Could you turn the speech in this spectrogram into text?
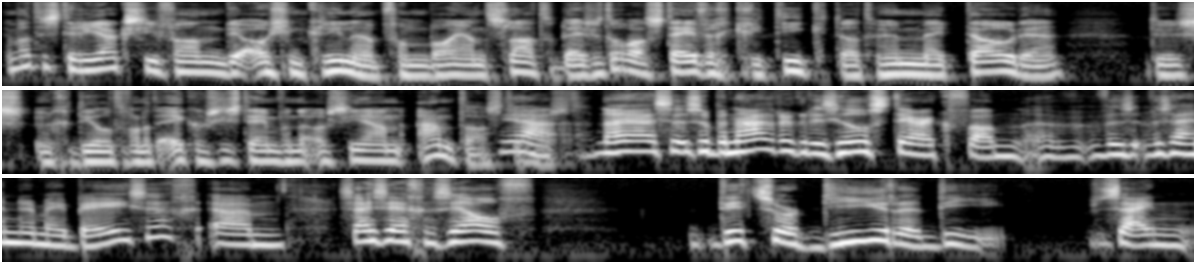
En wat is de reactie van de Ocean Cleanup van Boyan Slat op deze toch wel stevige kritiek dat hun methode dus een gedeelte van het ecosysteem van de oceaan aantast? Ja, nou ja, ze, ze benadrukken dus heel sterk van uh, we, we zijn ermee bezig. Um, zij zeggen zelf, dit soort dieren die zijn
